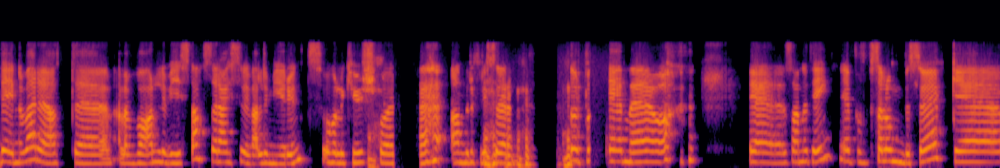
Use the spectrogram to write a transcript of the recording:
det innebærer at eh, eller vanligvis da, så reiser vi veldig mye rundt og holder kurs for eh, andre frisører. Står på scene og eh, sånne ting. Jeg er på salongbesøk eh,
